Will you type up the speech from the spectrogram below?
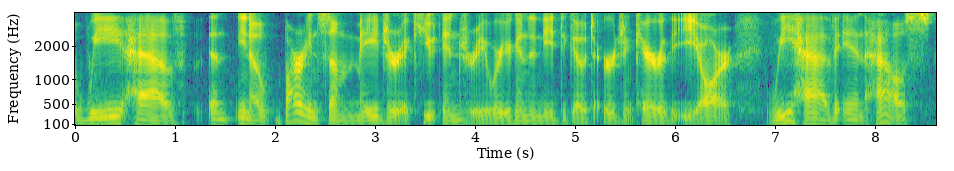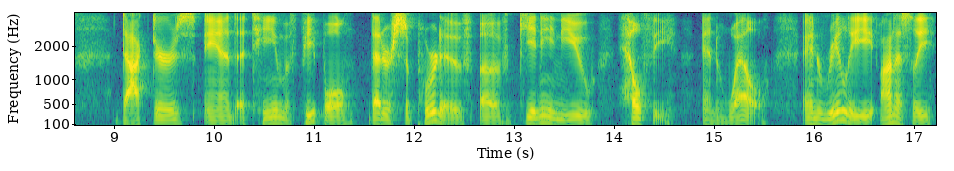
we have and you know barring some major acute injury where you're going to need to go to urgent care or the ER we have in house doctors and a team of people that are supportive of getting you healthy and well and really honestly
